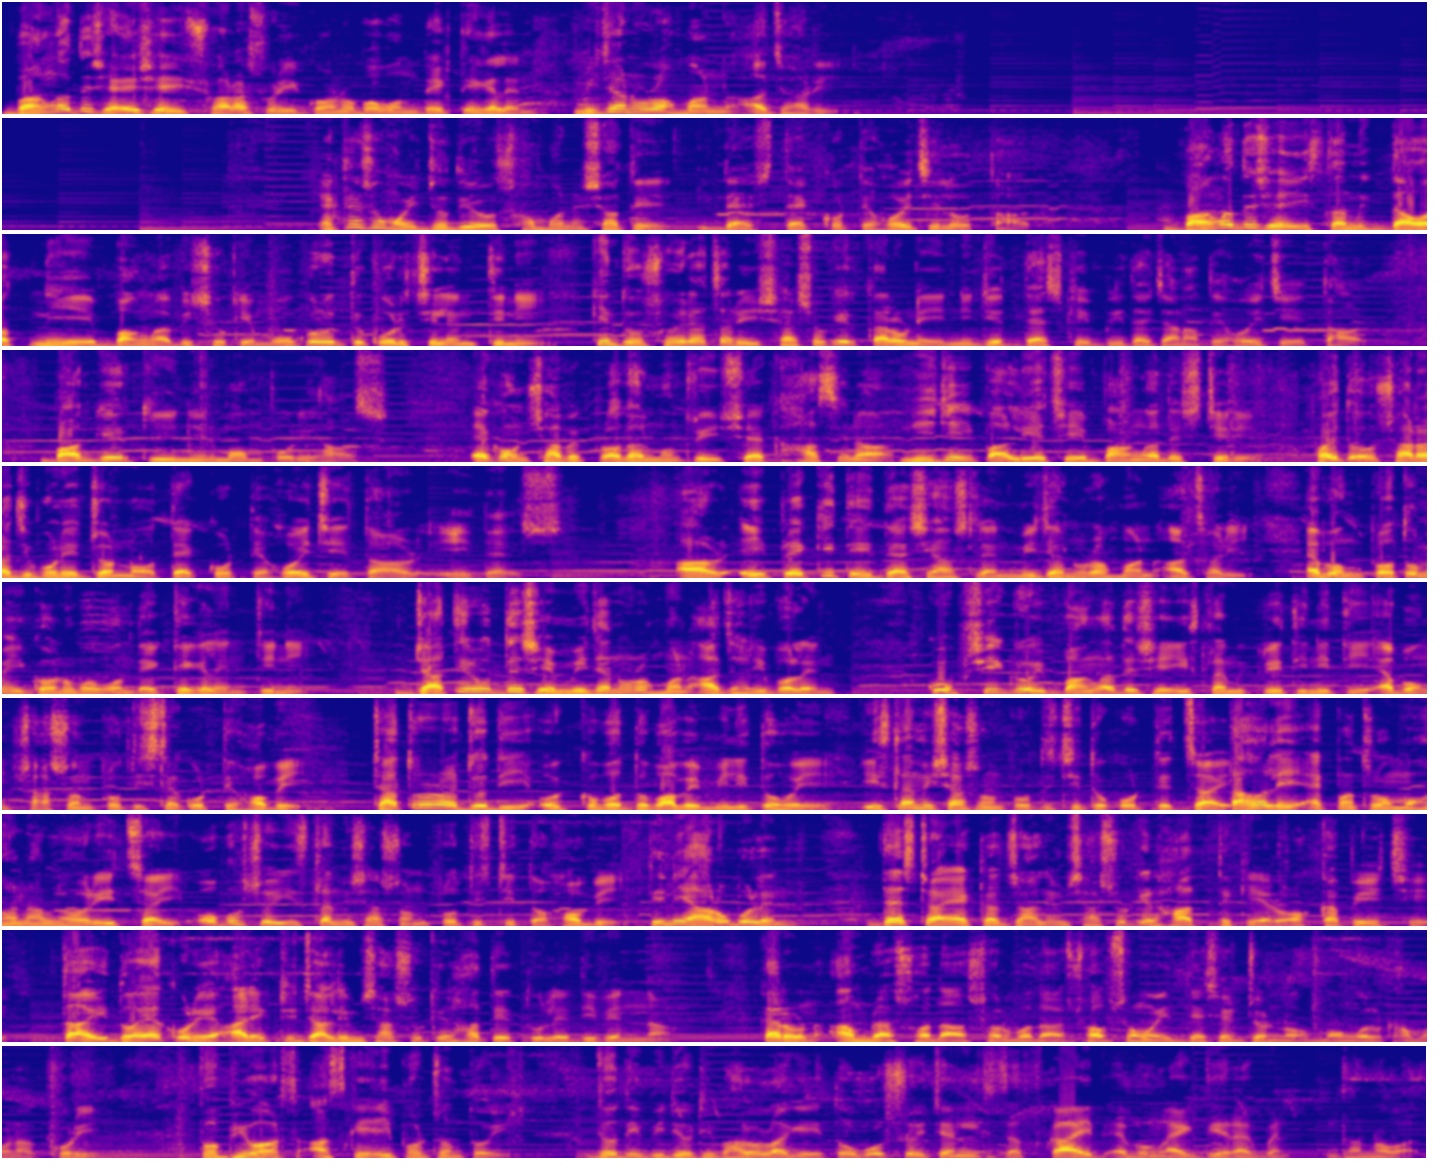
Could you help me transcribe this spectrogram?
বাংলাদেশে এসেই সরাসরি গণভবন দেখতে গেলেন মিজানুর রহমান আজহারি। একটা সময় যদিও সম্মানের সাথে দেশ ত্যাগ করতে হয়েছিল তার। বাংলাদেশে ইসলামিক দাওয়াত নিয়ে বাংলা বিশ্বকে মুখরিত করেছিলেন তিনি। কিন্তু স্বৈরাচারী শাসকের কারণে নিজের দেশকে বিদায় জানাতে হয়েছে তার। ভাগ্যের কি নির্মম পরিহাস। এখন সাবেক প্রধানমন্ত্রী শেখ হাসিনা নিজেই পালিয়েছে বাংলাদেশ ছেড়ে। হয়তো সারা জীবনের জন্য ত্যাগ করতে হয়েছে তার এই দেশ। আর এই প্রেক্ষিতেই দেশে আসলেন মিজানুর রহমান আজহারি এবং প্রথমেই গণভবন দেখতে গেলেন তিনি। জাতির উদ্দেশ্যে মিজানুর রহমান আজহারি বলেন, খুব শীঘ্রই বাংলাদেশে ইসলামিক রীতিনীতি এবং শাসন প্রতিষ্ঠা করতে হবে। ছাত্ররা যদি ঐক্যবদ্ধভাবে মিলিত হয়ে ইসলামী শাসন প্রতিষ্ঠিত করতে চায়, তাহলে একমাত্র মহান আল্লাহর ইচ্ছাই অবশ্যই ইসলামী শাসন প্রতিষ্ঠিত হবে। তিনি আরও বলেন, দেশটা একটা জালিম শাসকের হাত থেকে রক্ষা পেয়েছে। তাই দয়া করে আরেকটি জালিম শাসকের হাতে তুলে দিবেন না। কারণ আমরা সদা সর্বদা সবসময় দেশের জন্য মঙ্গল কামনা করি। তো ভিউয়ার্স, আজকে এই পর্যন্তই। যদি ভিডিওটি ভালো লাগে, তো অবশ্যই চ্যানেলটি সাবস্ক্রাইব এবং লাইক দিয়ে রাখবেন। ধন্যবাদ।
